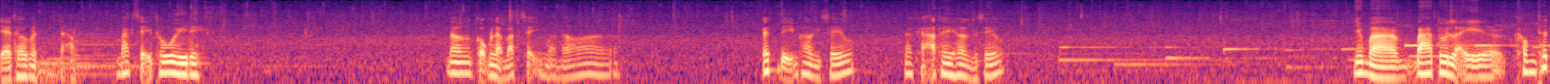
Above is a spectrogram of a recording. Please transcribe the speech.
Vậy thôi mình học bác sĩ thú y đi nó cũng là bác sĩ mà nó ít điểm hơn xíu. Nó khả thi hơn xíu. Nhưng mà ba tôi lại không thích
